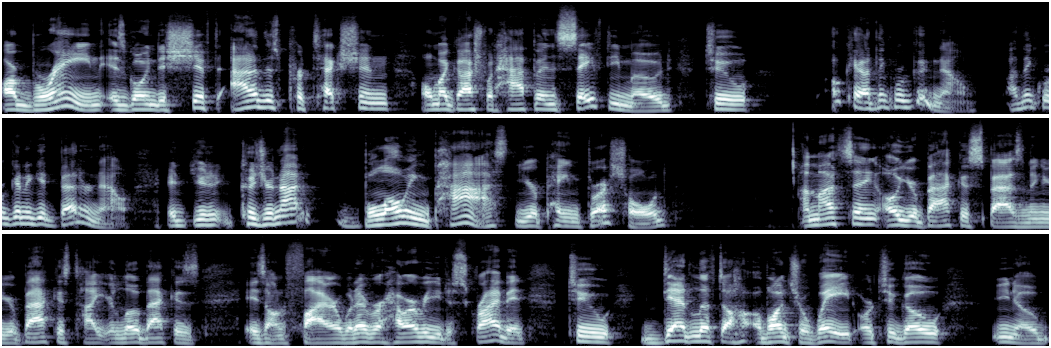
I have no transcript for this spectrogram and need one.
our brain is going to shift out of this protection, oh my gosh, what happened, safety mode to, okay, I think we're good now. I think we're gonna get better now. Because you, you're not blowing past your pain threshold. I'm not saying, oh, your back is spasming or your back is tight, your low back is, is on fire, whatever, however you describe it, to deadlift a, a bunch of weight or to go, you know,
